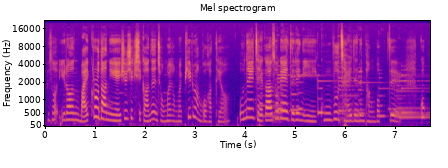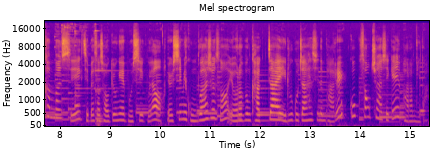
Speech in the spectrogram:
그래서 이런 마이크로 단위의 휴식 시간은 정말 정말 필요한 것 같아요. 오늘 제가 소개해드린 이 공부 잘 되는 방법들 꼭 한 번씩 집에서 적용해 보시고요. 열심히 공부하셔서 여러분 각자의 이루고자 하시는 바를 꼭 성취하시길 바랍니다.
